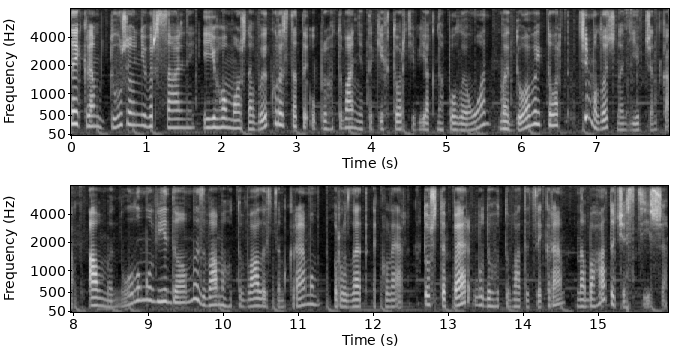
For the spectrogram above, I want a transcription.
Цей крем дуже універсальний і його можна використати у приготуванні таких тортів, як Наполеон, медовий торт чи молочна дівчинка. А в минулому відео ми з вами готували з цим кремом рулет еклер. Тож тепер буду готувати цей крем набагато частіше.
